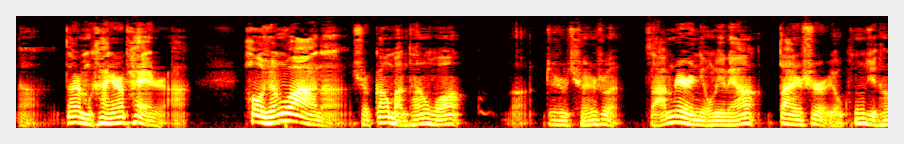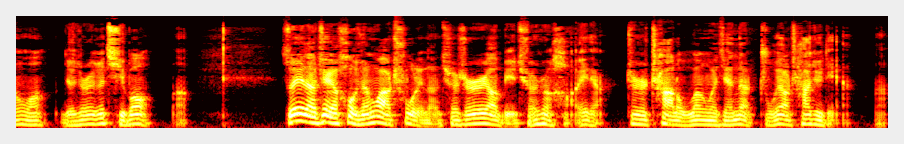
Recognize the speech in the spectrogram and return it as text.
啊！但是我们看一下配置啊，后悬挂呢是钢板弹簧，啊，这是全顺，咱们这是扭力梁，但是有空气弹簧，也就是一个气包啊。所以呢，这个后悬挂处理呢，确实要比全顺好一点，这是差了五万块钱的主要差距点啊。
